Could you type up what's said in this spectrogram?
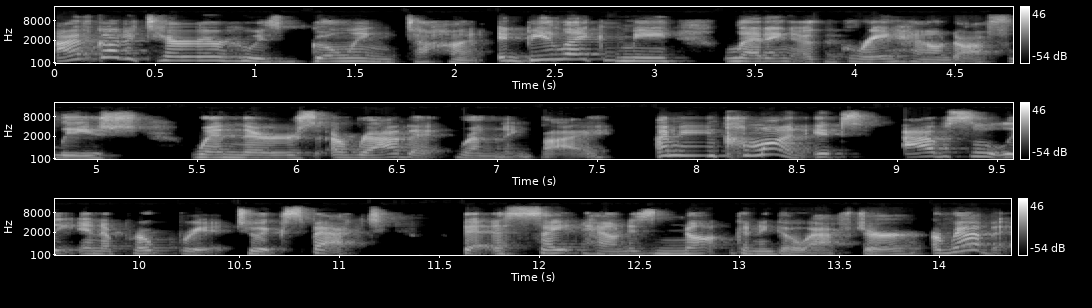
I've got a terrier who is going to hunt. It'd be like me letting a greyhound off leash when there's a rabbit running by. I mean, come on, it's absolutely inappropriate to expect that a sight hound is not going to go after a rabbit.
